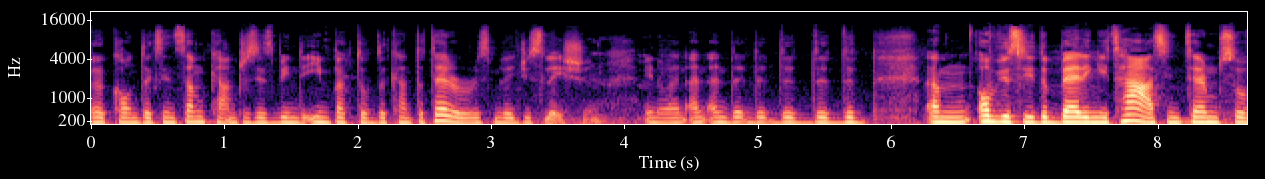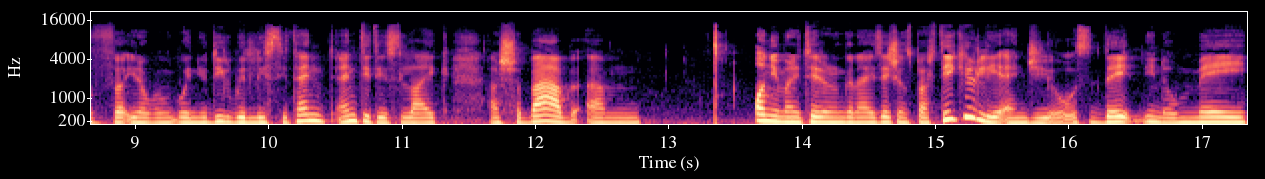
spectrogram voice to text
uh, context in some countries has been the impact of the counterterrorism legislation, you know, and, and, and the, the, the, the, um, obviously the bearing it has in terms of, uh, you know, when, when you deal with listed en- entities like Al-Shabaab, um, on humanitarian organizations, particularly NGOs, they you know may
